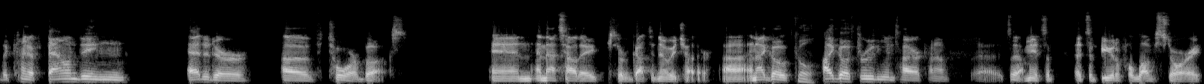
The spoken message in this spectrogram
the kind of founding editor of tor books. And and that's how they sort of got to know each other. Uh and i go Cool. i go through the entire kind of uh, it's a, i mean it's a it's a beautiful love story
